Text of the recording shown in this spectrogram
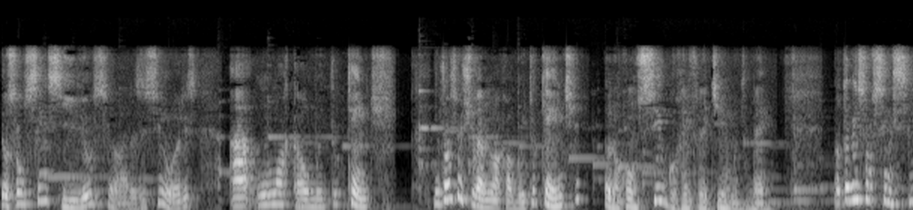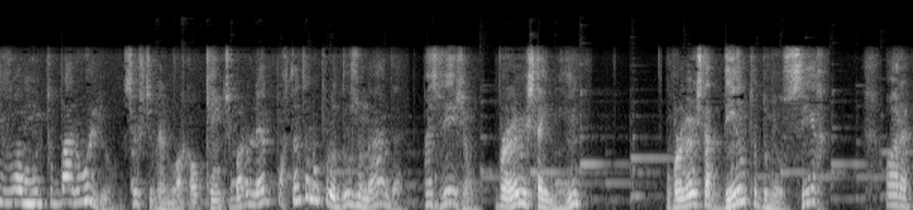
eu sou sensível, senhoras e senhores, a um local muito quente. Então, se eu estiver num local muito quente, eu não consigo refletir muito bem. Eu também sou sensível a muito barulho. Se eu estiver num local quente e barulhento, portanto, eu não produzo nada. Mas vejam, o problema está em mim, o problema está dentro do meu ser, Ora,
